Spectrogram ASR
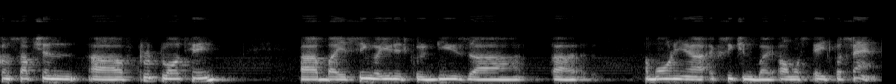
consumption of crude protein uh, by a single unit could reduce uh, uh, ammonia extraction by almost 8%.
